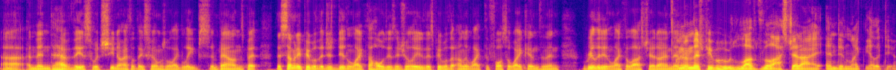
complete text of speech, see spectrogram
Uh, and then to have this, which you know, I thought these films were like leaps and bounds, but there's so many people that just didn't like the whole Disney trilogy. There's people that only liked the Force Awakens, and then really didn't like the Last Jedi, and then, and then there's people who loved the Last Jedi and didn't like the other two.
